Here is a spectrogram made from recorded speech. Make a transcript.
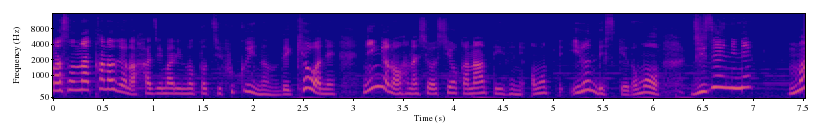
まあそんな彼女の始まりの土地福井なので今日はね、人魚のお話をしようかなっていうふうに思っているんですけども、事前にね、ま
